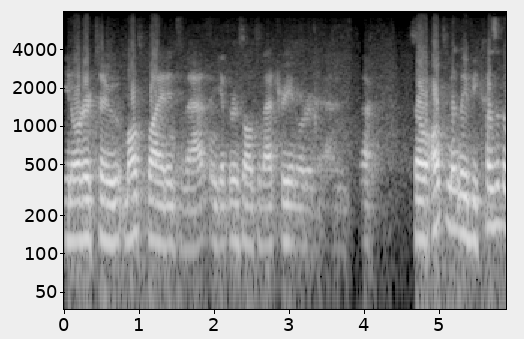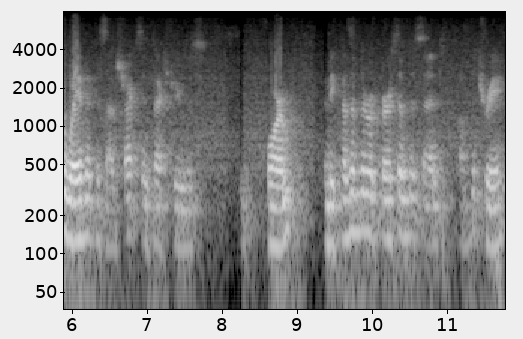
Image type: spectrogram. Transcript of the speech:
in order to multiply it into that and get the result of that tree in order to add into that. So ultimately, because of the way that this abstract syntax tree was formed, and because of the recursive descent of the tree,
